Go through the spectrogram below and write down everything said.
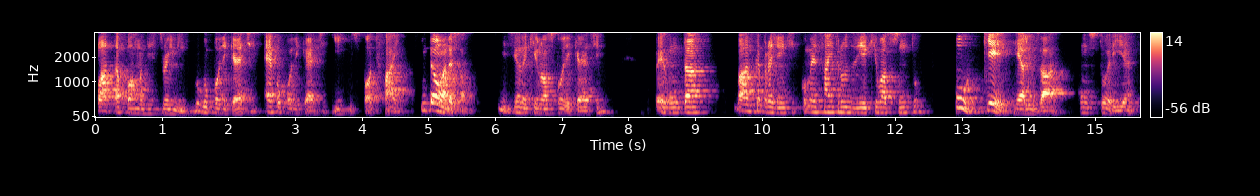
plataformas de streaming, Google Podcast, Apple Podcast e Spotify. Então, Anderson, iniciando aqui o nosso podcast, pergunta básica para a gente começar a introduzir aqui o assunto: por que realizar consultoria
